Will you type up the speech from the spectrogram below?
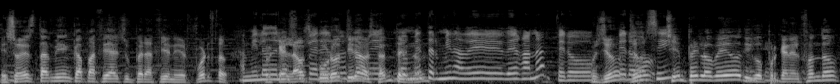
eso es también capacidad de superación y esfuerzo. A mí lo porque de el los lado oscuro tira no me, bastante, no ¿no? me termina de, de ganar, pero, Pues yo, pero yo sí. siempre lo veo, digo, porque en el fondo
